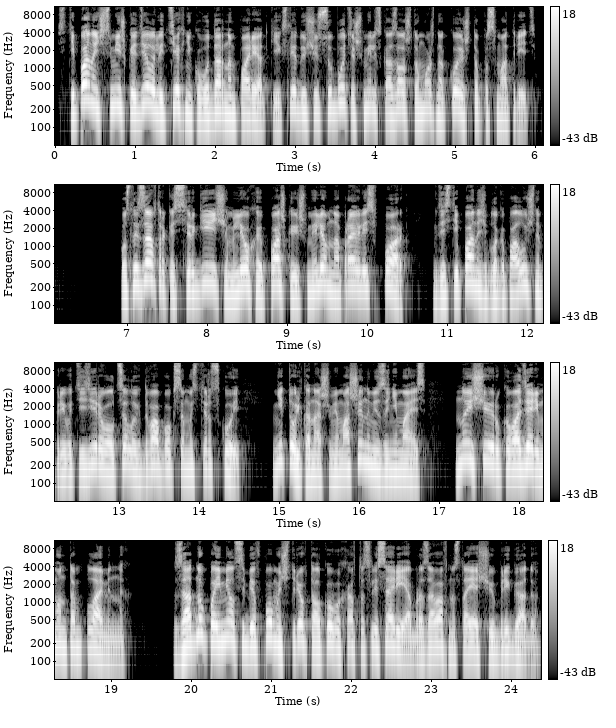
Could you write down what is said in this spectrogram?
Степаныч с Мишкой делали технику в ударном порядке, и к следующей субботе Шмель сказал, что можно кое-что посмотреть. После завтрака с Сергеичем, Лехой, Пашкой и Шмелем направились в парк, где Степаныч благополучно приватизировал целых два бокса мастерской, не только нашими машинами занимаясь, но еще и руководя ремонтом пламенных. Заодно поимел себе в помощь трех толковых автослесарей, образовав настоящую бригаду.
